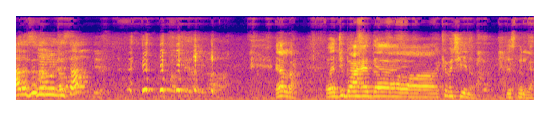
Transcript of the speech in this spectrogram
আদা সুদূর বুঝতে يلا واجيب واحد آه، كابتشينو بسم الله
